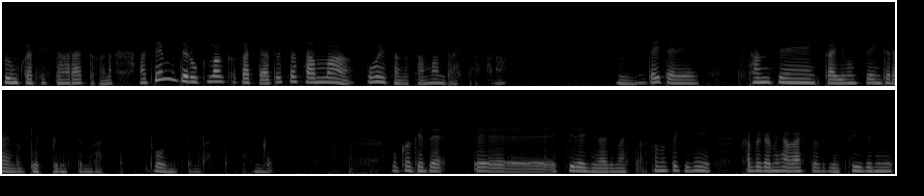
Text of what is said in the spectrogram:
分割して払ったかな。あ全部で6万かかって私は3万。大家さんが3万出したのかな。うん。大体ね3000円か4000円ぐらいのゲップにしてもらってローにしてもらって、うん、おかげで、えー、綺麗になりました。その時に壁紙剥がした時についでに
